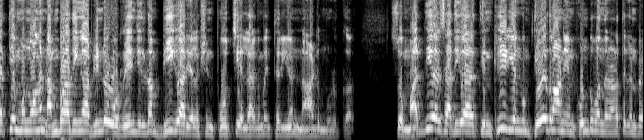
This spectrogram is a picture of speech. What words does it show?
சத்தியம் பண்ணுவாங்க நம்பாதீங்க அப்படின்ற ஒரு ரேஞ்சில் தான் பீகார் எலெக்ஷன் போச்சு. எல்லாருக்குமே தெரியும் நாடு முழுக்க. ஸோ மத்திய அரசு அதிகாரத்தின் கீழ் இயங்கும் தேர்தல் ஆணையம் கொண்டு வந்து நடத்துகின்ற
